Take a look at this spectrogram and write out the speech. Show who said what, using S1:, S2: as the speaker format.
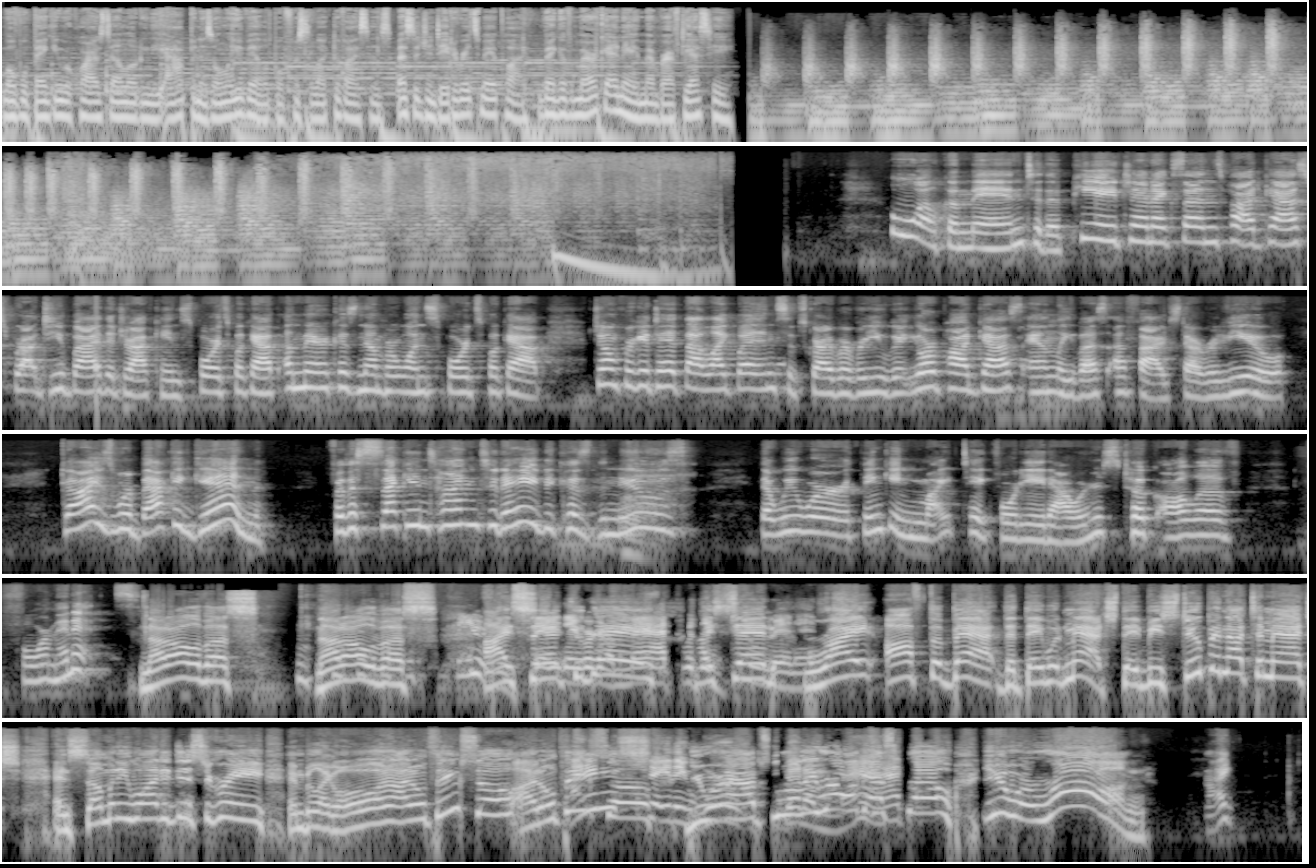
S1: Mobile banking requires downloading the app and is only available for select devices. Message and data rates may apply. Bank of America and a member FDIC.
S2: Welcome in to the PHNX Suns podcast brought to you by the DraftKings Sportsbook app, America's number one sportsbook app. Don't forget to hit that like button, subscribe wherever you get your podcast, and leave us a five star review. Guys, we're back again for the second time today because the news that we were thinking might take 48 hours took all of four minutes.
S3: Not all of us. Not all of us. I said today, I said right off the bat that they would match. They'd be stupid not to match, and somebody wanted to disagree and be like, "Oh, I don't think so. I don't think
S4: I
S3: so."
S4: Say they
S3: you were absolutely wrong,
S4: match.
S3: Espo. You were wrong.
S4: I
